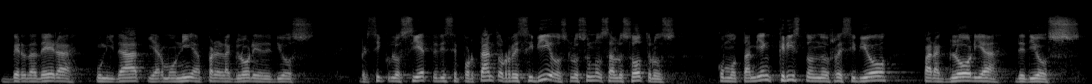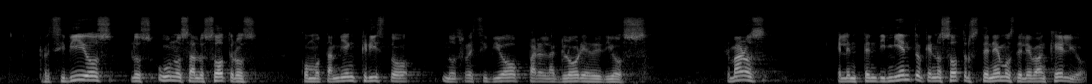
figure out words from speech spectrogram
verdadera unidad y armonía para la gloria de Dios. Versículo 7 dice, por tanto, recibíos los unos a los otros como también Cristo nos recibió para gloria de Dios. Recibíos los unos a los otros, como también Cristo nos recibió para la gloria de Dios. Hermanos, el entendimiento que nosotros tenemos del Evangelio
